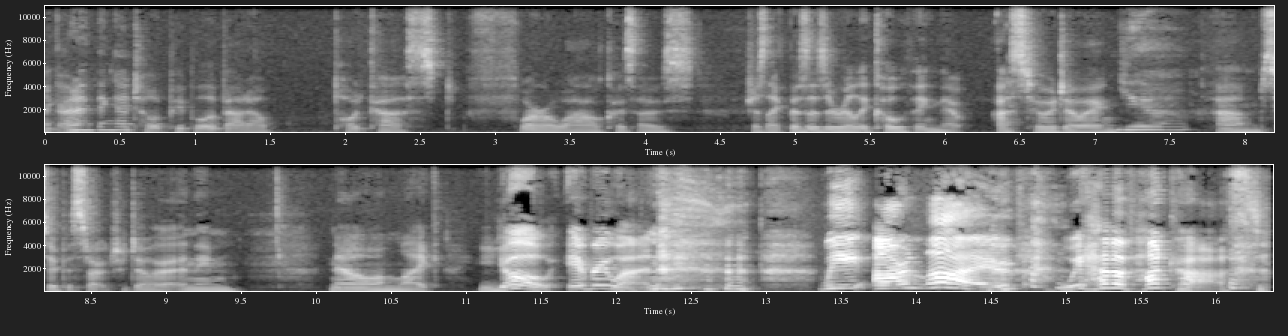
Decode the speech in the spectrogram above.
Like I don't think I told people about our podcast for a while because I was just like, this is a really cool thing that us two are doing. yeah. Um, super stoked to do it. And then now I'm like, yo, everyone, We are live. we have a podcast.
